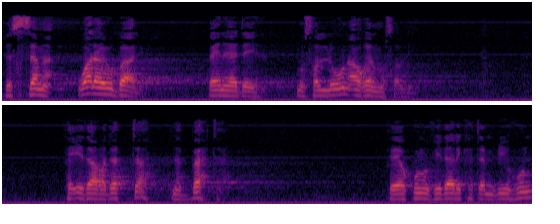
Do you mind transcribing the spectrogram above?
في السماء ولا يبالي بين يديه مصلون أو غير مصلين فإذا رددته نبهته. فيكون في ذلك تنبيه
